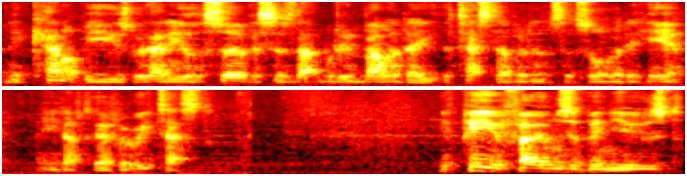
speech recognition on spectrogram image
And it cannot be used with any other surfaces that would invalidate the test evidence that's already here, and you'd have to go for a retest. If PU foams have been used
